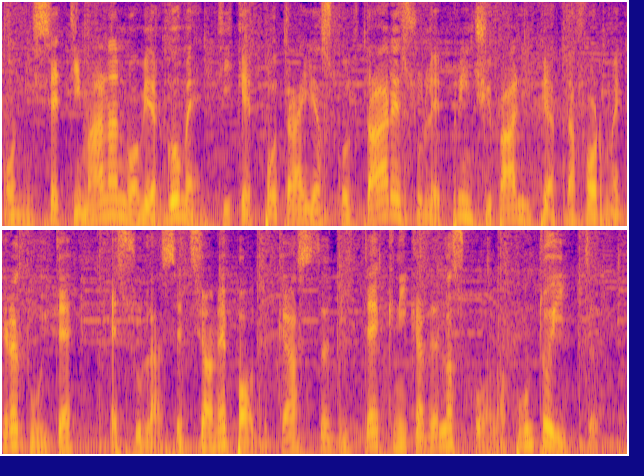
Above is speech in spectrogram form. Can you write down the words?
Ogni settimana nuovi argomenti che potrai ascoltare sulle principali piattaforme gratuite e sulla sezione podcast di tecnicadellascuola.it.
